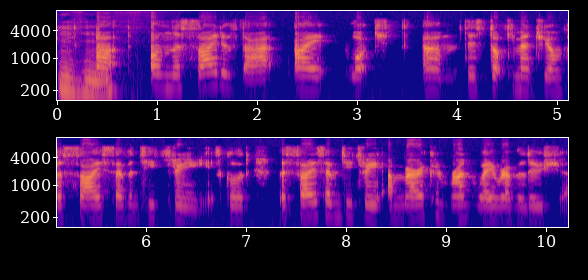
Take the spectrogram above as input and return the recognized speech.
Mm-hmm. but on the side of that, I watched um, this documentary on Versailles 73. It's called Versailles 73 American Runway Revolution,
